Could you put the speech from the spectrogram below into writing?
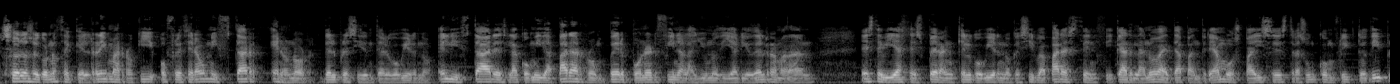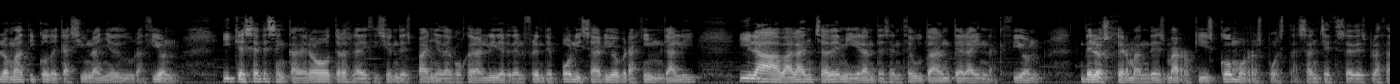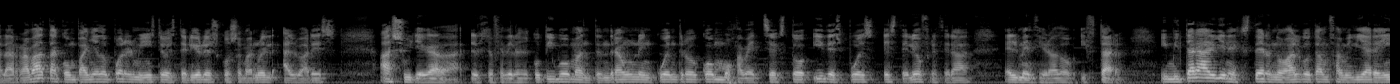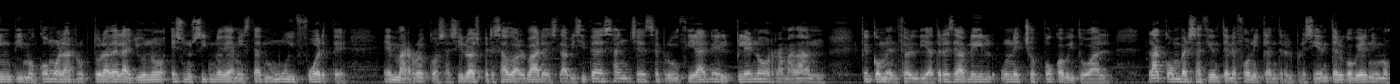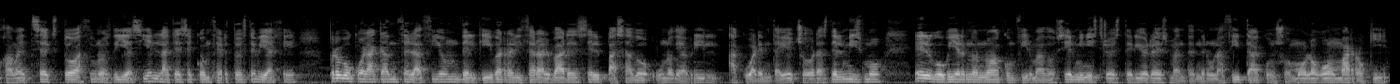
Solo se conoce que el rey marroquí ofrecerá un iftar en honor del presidente del gobierno. El iftar es la comida para romper, poner fin al ayuno diario del ramadán este viaje esperan que el gobierno que sirva para escenificar la nueva etapa entre ambos países tras un conflicto diplomático de casi un año de duración y que se desencadenó tras la decisión de España de acoger al líder del Frente Polisario, Brahim Gali, y la avalancha de migrantes en Ceuta ante la inacción de los germandés marroquíes como respuesta. Sánchez se desplazará a Rabat acompañado por el ministro de Exteriores José Manuel Álvarez. A su llegada, el jefe del Ejecutivo mantendrá un encuentro con Mohamed VI y después este le ofrecerá el mencionado iftar. Invitar a alguien externo a algo tan familiar e íntimo como la ruptura del ayuno es un signo de amistad muy fuerte en Marruecos, así lo ha expresado Álvarez. La visita de Sánchez se producirá en el pleno Ramadán, que comenzó el día 3 de abril, un hecho poco habitual. La conversación telefónica entre el presidente del gobierno y Mohamed VI hace unos días y en la que se concertó este viaje provocó la cancelación del que iba a realizar Álvarez el pasado 1 de abril. A 48 horas del mismo, el gobierno no ha confirmado si el ministro de Exteriores mantendrá una cita con su homólogo marroquí.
